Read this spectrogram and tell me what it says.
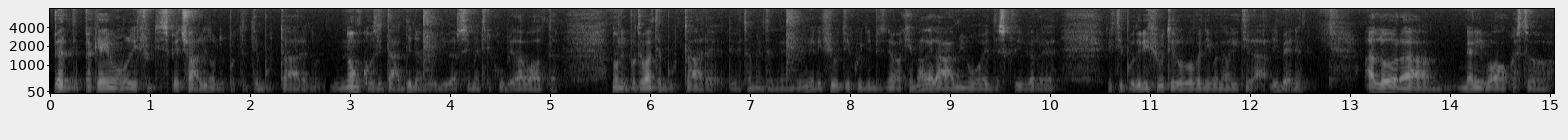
per, perché erano rifiuti speciali, non li potete buttare, non così tanti, ne avevo diversi metri cubi alla volta, non li potevate buttare direttamente nei, nei rifiuti, quindi bisognava chiamare l'AMIU e descrivere il tipo di rifiuti, loro venivano a ritirarli. Bene, allora mi arrivò questo,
